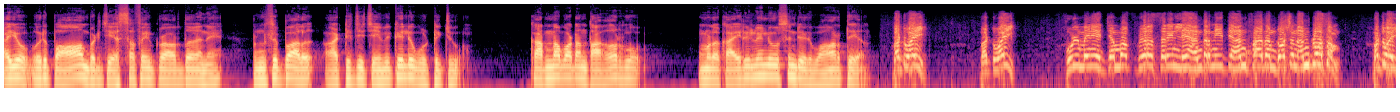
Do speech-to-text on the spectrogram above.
അയ്യോ ഒരു പാവം പിടിച്ച എസ് എഫ് ഐ പ്രവർത്തകനെ പ്രിൻസിപ്പാൾ അട്ടിച്ച് ചെവിക്കൽ പൊട്ടിച്ചു കർണപടം തകർന്നു നമ്മുടെ കൈരളി ന്യൂസിന്റെ ഒരു വാർത്തയാണ് But why? But why? Full many a gem of pure serene lay underneath the unfathomed ocean unblossomed. But why?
